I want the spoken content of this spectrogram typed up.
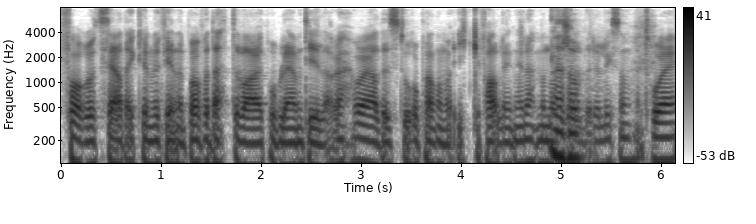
forutse at jeg kunne finne på, for dette var et problem tidligere. Og jeg hadde store planer om å ikke falle inn i det. Men nå skjedde det, liksom. Jeg tror jeg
